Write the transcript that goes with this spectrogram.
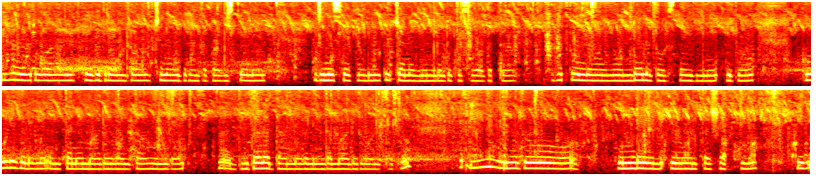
ಹಲೋ ಎವ್ರಿವಾನ್ ಹೇಗಿದ್ರೆ ಎಲ್ಲರೂ ಚೆನ್ನಾಗಿದ್ದೀರ ಅಂತ ಭಾವಿಸ್ತೇನೆ. ಜಿನಿಸ್ ಲೇಟ್ ನೋಡಿ ಯೂಟ್ಯೂಬ್ ಚಾನಲ್ ನಿಮ್ಗೆಲ್ರಿಗೂ ಸ್ವಾಗತ. ಇವತ್ತು ಒಂದು ಈ ಉಂಡೆಯನ್ನು ತೋರಿಸ್ತಾ ಇದ್ದೀನಿ. ಇದು ಕೋಳಿಗಳಿಗೆ ಅಂತಲೇ ಮಾಡಿರುವಂಥ ಉಂಡೆ. ದ್ವಿದಳ ಧಾನ್ಯಗಳಿಂದ ಮಾಡಿರುವಂಥದ್ದು. ಈ ಒಂದು ಉಂಡೆಯಲ್ಲಿ ಇರುವಂಥ ಶಕ್ತಿ ಇದು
